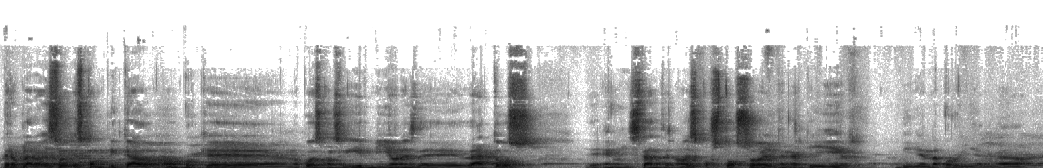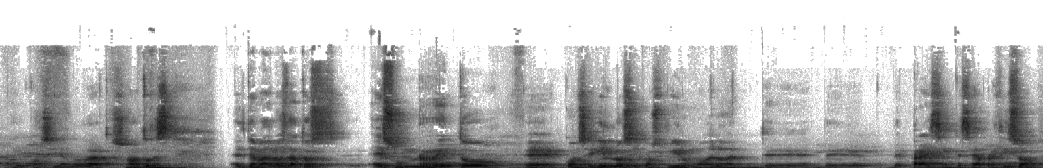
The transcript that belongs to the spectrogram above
Pero claro, eso es complicado, ¿no? Porque no puedes conseguir millones de datos eh, en un instante, ¿no? Es costoso el tener que ir vivienda por vivienda eh, consiguiendo datos, ¿no? Entonces, el tema de los datos es un reto eh, conseguirlos y construir un modelo de, pricing que sea preciso,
